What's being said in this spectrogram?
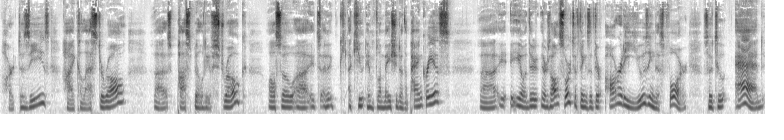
heart disease, high cholesterol, uh, possibility of stroke. Also, uh, it's acute inflammation of the pancreas. Uh, you know, there, there's all sorts of things that they're already using this for. So to add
